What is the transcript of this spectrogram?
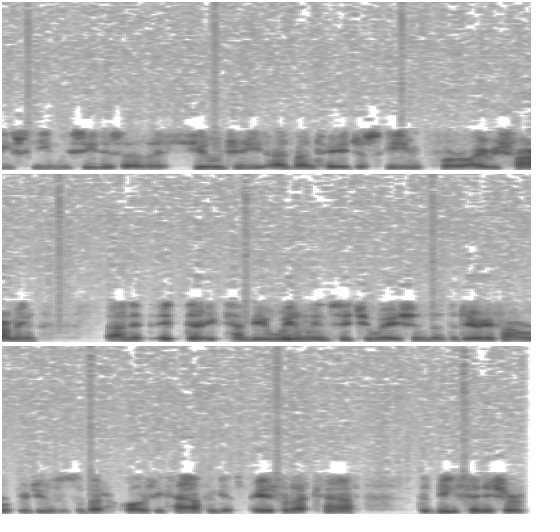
beef scheme. We see this as a hugely advantageous scheme for Irish farming and it, it, it can be a win-win situation that the dairy farmer produces a better quality calf and gets paid for that calf. The beef finisher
